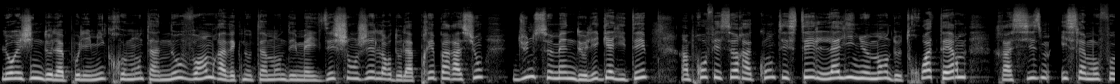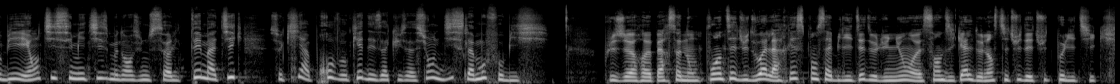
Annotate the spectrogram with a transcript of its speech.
L'origine de la polémique remonte à novembre avec notamment des mails échangés lors de la préparation d'une semaine de l'égalité. Un professeur a contesté l'alignement de trois termes, racisme, islamophobie et antisémitisme dans une seule thématique, ce qui a provoqué des accusations d'islamophobie. Plusieurs euh, personnes ont pointé du doigt la responsabilité de l'Union euh, syndicale de l'Institut d'études politiques.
